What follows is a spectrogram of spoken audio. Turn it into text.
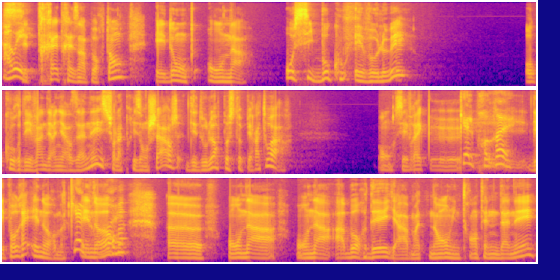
Ah oui. C'est très très important. Et donc, on a aussi beaucoup évolué au cours des 20 dernières années sur la prise en charge des douleurs post-opératoires. Bon, c'est vrai que... Quel progrès Des progrès énormes. Quel énormes. Euh, on, a, on a abordé, il y a maintenant une trentaine d'années,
